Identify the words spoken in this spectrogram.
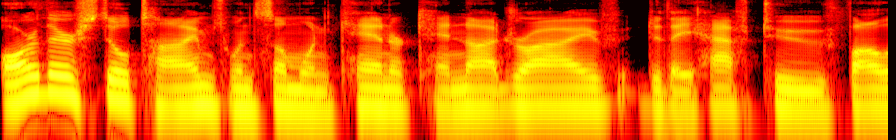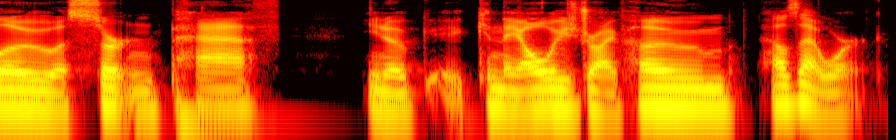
Are there still times when someone can or cannot drive? Do they have to follow a certain path You know, can they always drive home? How's that work?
